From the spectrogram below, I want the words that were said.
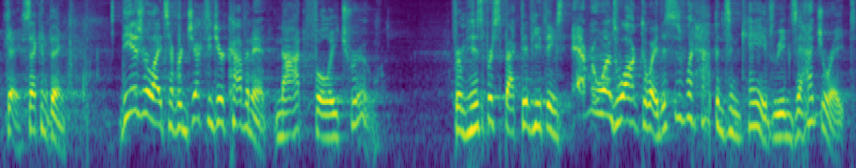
Okay, second thing. The Israelites have rejected your covenant. Not fully true. From his perspective, he thinks everyone's walked away. This is what happens in caves. We exaggerate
